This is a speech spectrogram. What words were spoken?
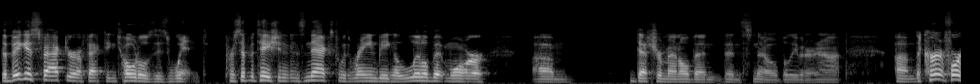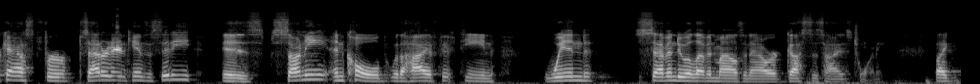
The biggest factor affecting totals is wind. Precipitation is next, with rain being a little bit more um, detrimental than than snow, believe it or not. Um, the current forecast for Saturday in Kansas City is sunny and cold with a high of 15, wind 7 to 11 miles an hour, gusts as high as 20. Like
